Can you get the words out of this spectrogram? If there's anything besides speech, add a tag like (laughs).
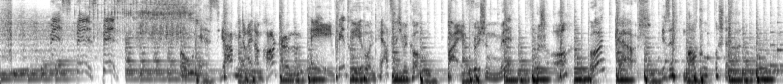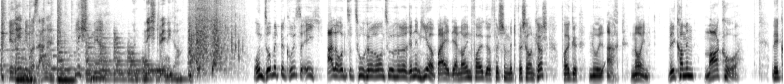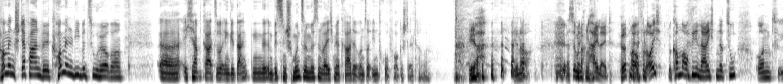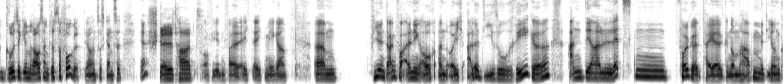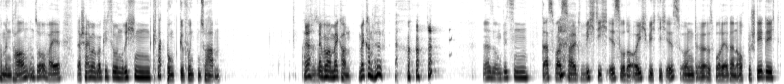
Biss, Biss, Biss. Oh yes, wir haben wieder einen am Haken. Hey, Petri und herzlich willkommen bei Fischen mit Fischer? und Kersch. Wir sind Marco und Stefan. Wir reden übers Angeln Nicht mehr. und nicht weniger. Und somit begrüße ich alle unsere Zuhörer und Zuhörerinnen hier bei der neuen Folge Fischen mit Fischer und Kirsch, Folge 089. Willkommen, Marco. Willkommen, Stefan. Willkommen, liebe Zuhörer. Äh, ich habe gerade so in Gedanken ein bisschen schmunzeln müssen, weil ich mir gerade unser Intro vorgestellt habe. (laughs) Ja, genau. Das ist immer noch ein Highlight. Hört mal auch von euch, bekommen auch viele Nachrichten dazu und Grüße gehen raus an Christoph Vogel, der uns das Ganze erstellt hat. Auf jeden Fall echt, echt mega. Ähm, vielen Dank vor allen Dingen auch an euch alle, die so rege an der letzten Folge teilgenommen haben mit ihren Kommentaren und so, weil da scheinen wir wirklich so einen richtigen Knackpunkt gefunden zu haben. Ja, Also so- einfach mal meckern. Meckern hilft. (laughs) Ja, so ein bisschen das, was halt wichtig ist oder euch wichtig ist. Und äh, es wurde ja dann auch bestätigt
